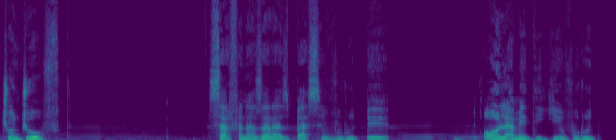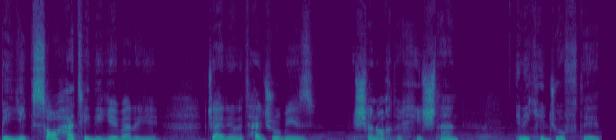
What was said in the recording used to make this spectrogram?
چون جفت صرف نظر از بحث ورود به عالم دیگه ورود به یک ساحت دیگه برای جریان تجربه شناخت خیشتن اینه که جفتت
